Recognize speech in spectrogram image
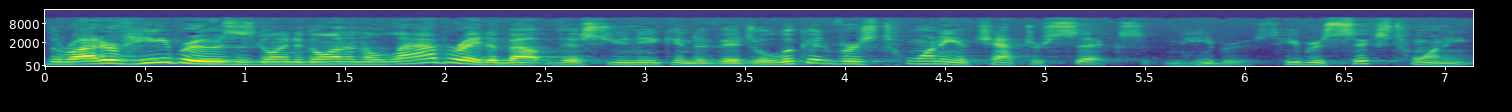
the writer of Hebrews is going to go on and elaborate about this unique individual. Look at verse 20 of chapter 6 in Hebrews. Hebrews 6:20.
